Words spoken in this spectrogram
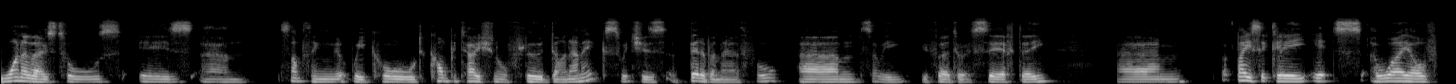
one of those tools is um, something that we called computational fluid dynamics, which is a bit of a mouthful. Um, so we refer to it as CFD. Um, but basically, it's a way of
